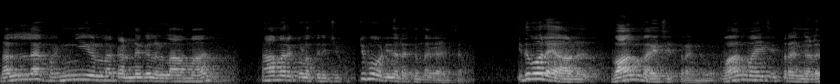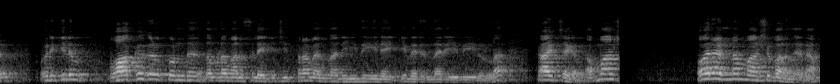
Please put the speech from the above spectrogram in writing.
നല്ല ഭംഗിയുള്ള കണ്ണുകളുള്ള ആ മാൻ താമരക്കുളത്തിന് ചുറ്റുമോടി നടക്കുന്ന കാഴ്ച. ഇതുപോലെയാണ് വാങ്മയ ചിത്രങ്ങൾ. വാങ്മയ ചിത്രങ്ങൾ ഒരിക്കലും വാക്കുകൾ കൊണ്ട് നമ്മുടെ മനസ്സിലേക്ക് ചിത്രം എന്ന രീതിയിലേക്ക് വരുന്ന രീതിയിലുള്ള കാഴ്ചകൾ. അപ്പൊ ഒരെണ്ണം മാഷ് പറഞ്ഞുതരാം.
